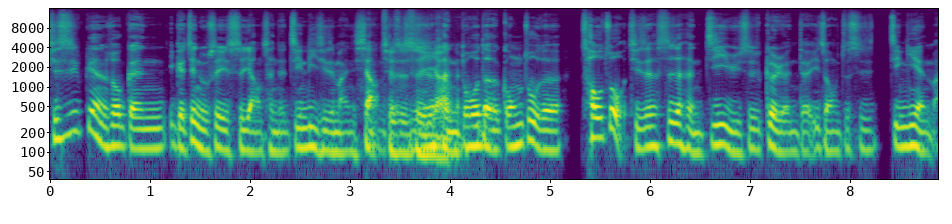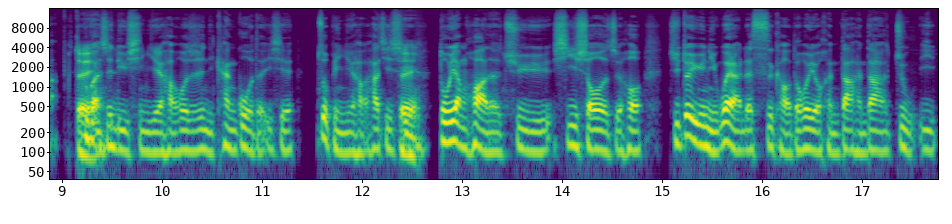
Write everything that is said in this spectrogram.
其实变成说跟一个建筑设计师养成的经历其实蛮像的，其实是很多的工作的操作其实是很基于是个人的一种就是经验嘛，不管是旅行也好，或者是你看过的一些作品也好，它其实多样化的去吸收了之后，其实对于你未来的思考都会有很大很大的注意。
